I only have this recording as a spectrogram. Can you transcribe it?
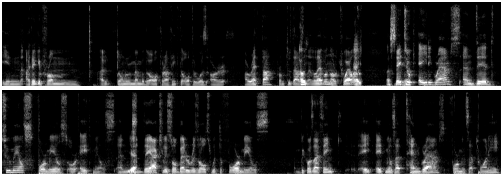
in I think from I don't remember the author. I think the author was Ar- Areta from 2011 oh. or 12. Hey, they it, took yeah. 80 grams and did two meals, four meals, or eight meals, and yeah. they actually saw better results with the four meals because I think eight eight meals at 10 grams, four meals at 20,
